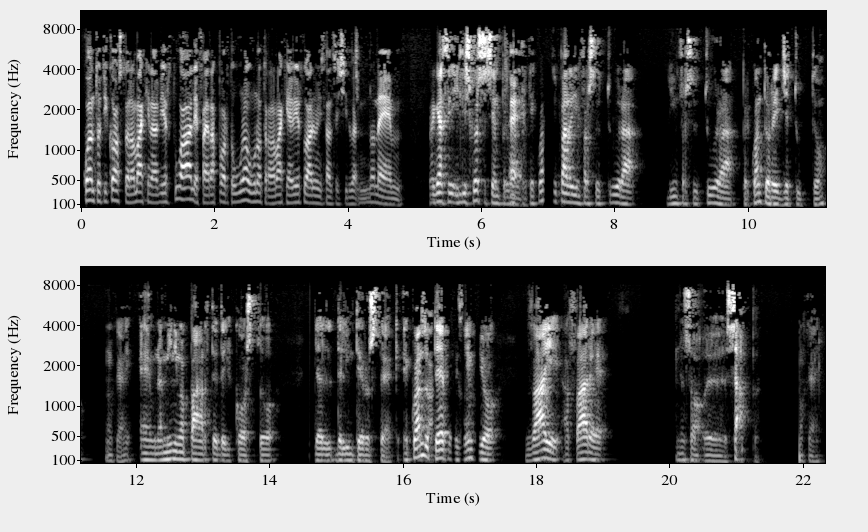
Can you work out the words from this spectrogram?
quanto ti costa una macchina virtuale, fai il rapporto 1 a 1 tra una macchina virtuale e un'istanza C2. Non è... Ragazzi, il discorso è sempre eh. perché quando si parla di infrastruttura l'infrastruttura, per quanto regge tutto, okay, è una minima parte del costo del, dell'intero stack. E quando esatto. te, per esempio, vai a fare, non so, eh, SAP, ok?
